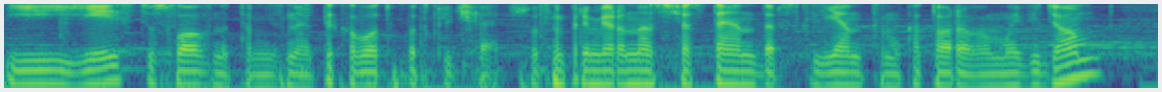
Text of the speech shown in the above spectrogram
и есть, условно, там, не знаю, ты кого-то подключаешь. Вот, например, у нас сейчас тендер с клиентом, которого мы ведем, а,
